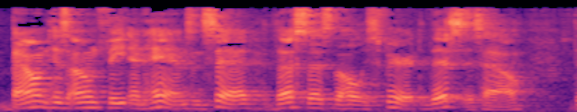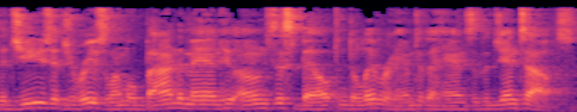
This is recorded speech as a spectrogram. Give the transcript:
Bound his own feet and hands and said, thus says the Holy Spirit, this is how the Jews at Jerusalem will bind the man who owns this belt and deliver him to the hands of the Gentiles.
